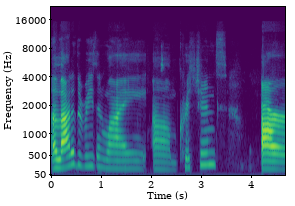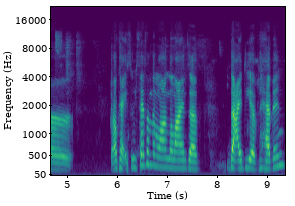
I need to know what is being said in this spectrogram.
A lot of the reason why um, Christians are okay. So he said something along the lines of the idea of heaven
